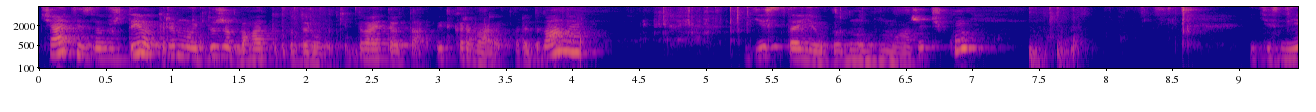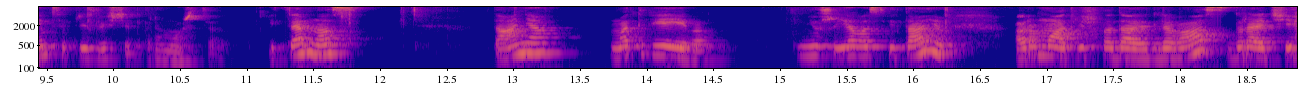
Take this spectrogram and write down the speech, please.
чаті завжди отримують дуже багато подарунків. Давайте отак відкриваю перед вами. Дістаю одну бумажечку і дізнаємося прізвище переможця. І це в нас Таня Матвєєва. Танюша, я вас вітаю. Аромат відкладаю для вас. До речі,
